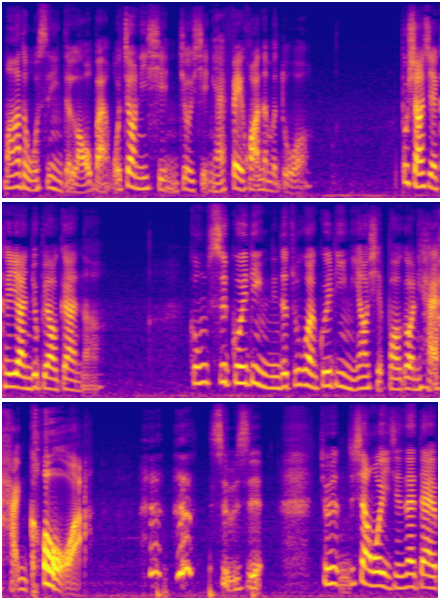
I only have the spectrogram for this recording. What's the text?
妈的，我是你的老板，我叫你写你就写，你还废话那么多。不想写可以啊，你就不要干呐。公司规定，你的主管规定你要写报告，你还含扣啊？是不是？就是像我以前在带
